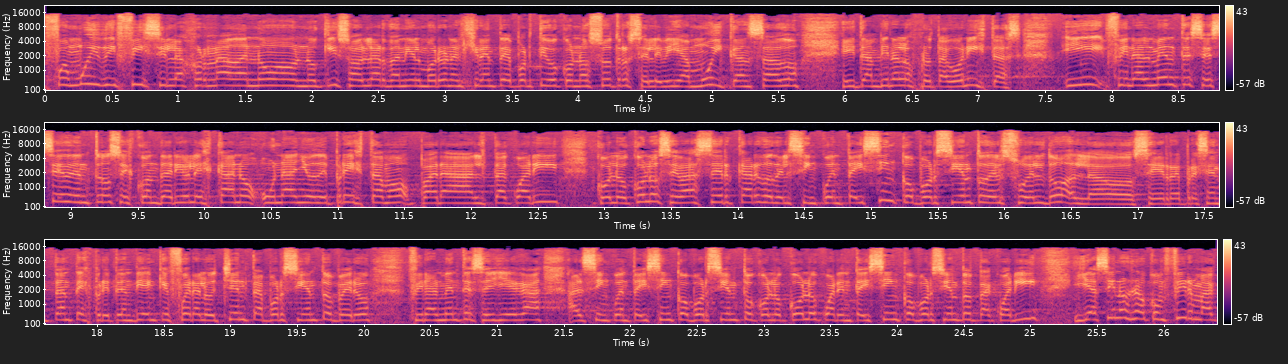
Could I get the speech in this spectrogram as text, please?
fue muy difícil la jornada, no, no quiso hablar Daniel Morón, el gerente deportivo, con nosotros, se le veía muy cansado y también a los protagonistas. Y finalmente se cede entonces con Darío Lescano un año de préstamo para el Tacuarí. Colo Colo se va a hacer cargo del 55% del sueldo, los eh, representantes pretendían que fuera el 80%, pero finalmente se llega al 55% Colo Colo, 45% Tacuarí, y así nos lo confirma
